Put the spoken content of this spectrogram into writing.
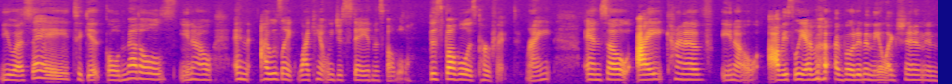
USA to get gold medals, you know. And I was like, why can't we just stay in this bubble? This bubble is perfect, right? And so I kind of, you know, obviously I, I voted in the election and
